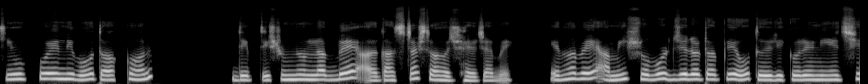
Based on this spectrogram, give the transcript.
কিউব করে নিব তখন দেখতে সুন্দর লাগবে আর গাছটা সহজ হয়ে যাবে। এভাবে আমি সবুজ জেলোটাকেও তৈরি করে নিয়েছি,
